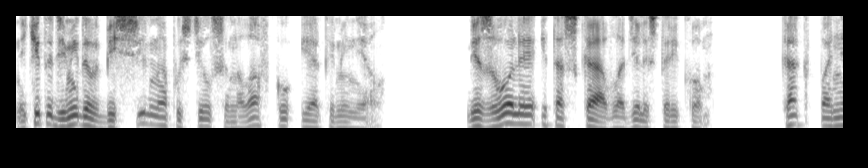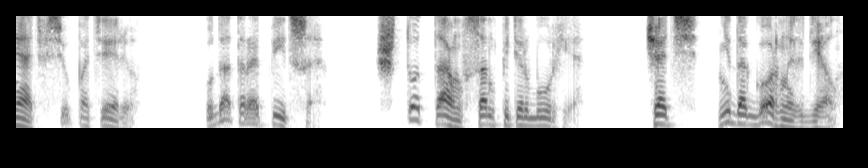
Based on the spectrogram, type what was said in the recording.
Никита Демидов бессильно опустился на лавку и окаменел. Безволие и тоска владели стариком. Как понять всю потерю? Куда торопиться? Что там, в Санкт-Петербурге? Чать не до горных дел.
